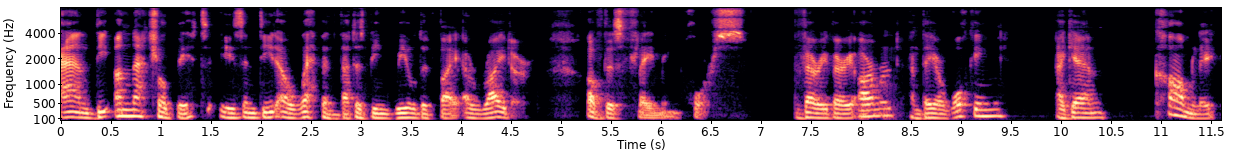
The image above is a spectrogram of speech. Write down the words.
And the unnatural bit is indeed a weapon that is being wielded by a rider of this flaming horse. Very, very armored, and they are walking again calmly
